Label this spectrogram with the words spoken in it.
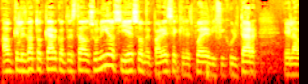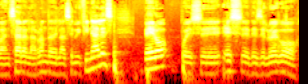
aunque les va a tocar contra Estados Unidos y eso me parece que les puede dificultar el avanzar a la ronda de las semifinales, pero pues eh, es eh, desde luego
